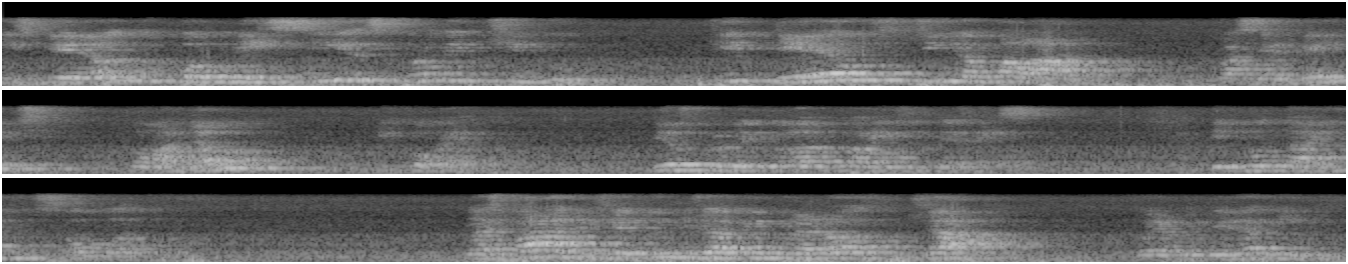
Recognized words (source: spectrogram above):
esperando como Messias prometido, que Deus tinha falado com a serpente, com Adão e com Eva. Deus prometeu lá no paraíso terrestre. Ele mandaria o Salvador. Mas, Padre, Jesus já veio para nós? Já. Foi a primeira vinda.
